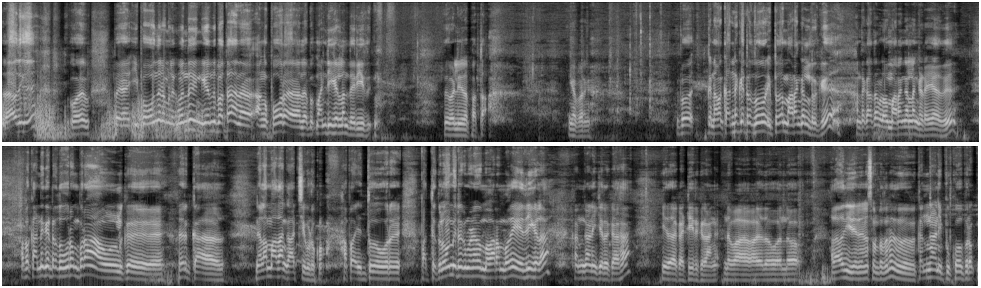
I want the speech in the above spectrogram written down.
அதாவது இப்போ இப்போ வந்து நம்மளுக்கு வந்து இங்கேருந்து பார்த்தா அந்த அங்கே போகிற அந்த வண்டிகள்லாம் தெரியுது. இந்த வழியில் பார்த்தா. இங்கே பாருங்கள் இப்போ நம்ம கண்ணு கட்டுற தூரம் இப்போ தான் மரங்கள் இருக்குது அந்த காலத்தில் இவ்வளோ மரங்கள்லாம் கிடையாது. அப்போ கண்ணு கட்டுற தூரம் பூரா அவங்களுக்கு வெறும் க நிலமாக தான் காட்சி கொடுக்கும். அப்போ இது ஒரு பத்து கிலோமீட்டருக்கு முன்னாடி வரும்போதே எதிரிகளை கண்காணிக்கிறதுக்காக இதை கட்டியிருக்கிறாங்க. இந்த வ- இந்த அதாவது இது என்ன சொல்கிறதுன்னா இது கண்காணிப்பு கோபுரம்.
